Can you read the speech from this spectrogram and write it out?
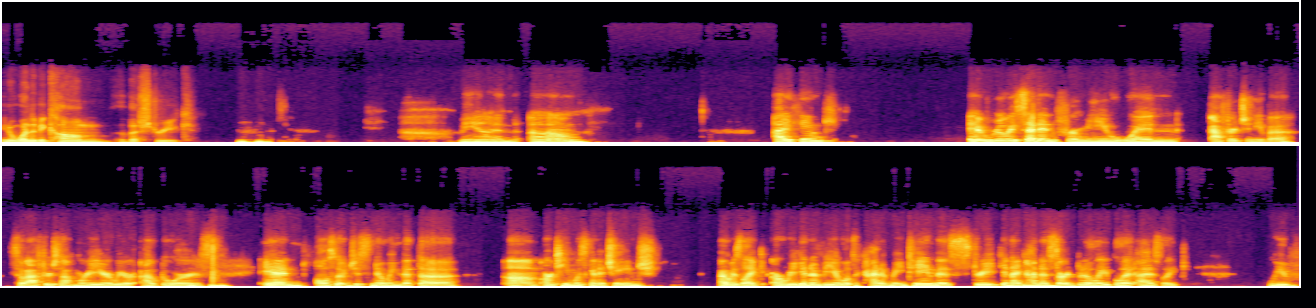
you know, when did it become the streak? Mm-hmm. Man, um, I think it really set in for me when after Geneva. So after sophomore year, we were outdoors, mm-hmm. and also just knowing that the um, our team was going to change I was like, are we going to be able to kind of maintain this streak? And I kind of mm-hmm. started to label it as like, we've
